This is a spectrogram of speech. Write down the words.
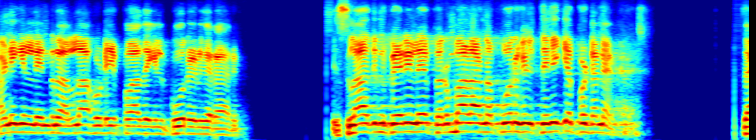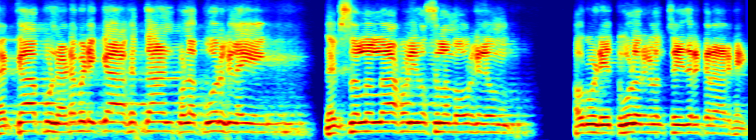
அணியில் நின்று அல்லாஹுடைய பாதையில் போரிடுகிறார்கள். இஸ்லாத்தின் பேரிலே பெரும்பாலான போர்கள் திணிக்கப்பட்டன. தற்காப்பு நடவடிக்கையாகத்தான் பல போர்களை நபிசல்லாஹ் அலி வசலம் அவர்களும் அவருடைய தோழர்களும் செய்திருக்கிறார்கள்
